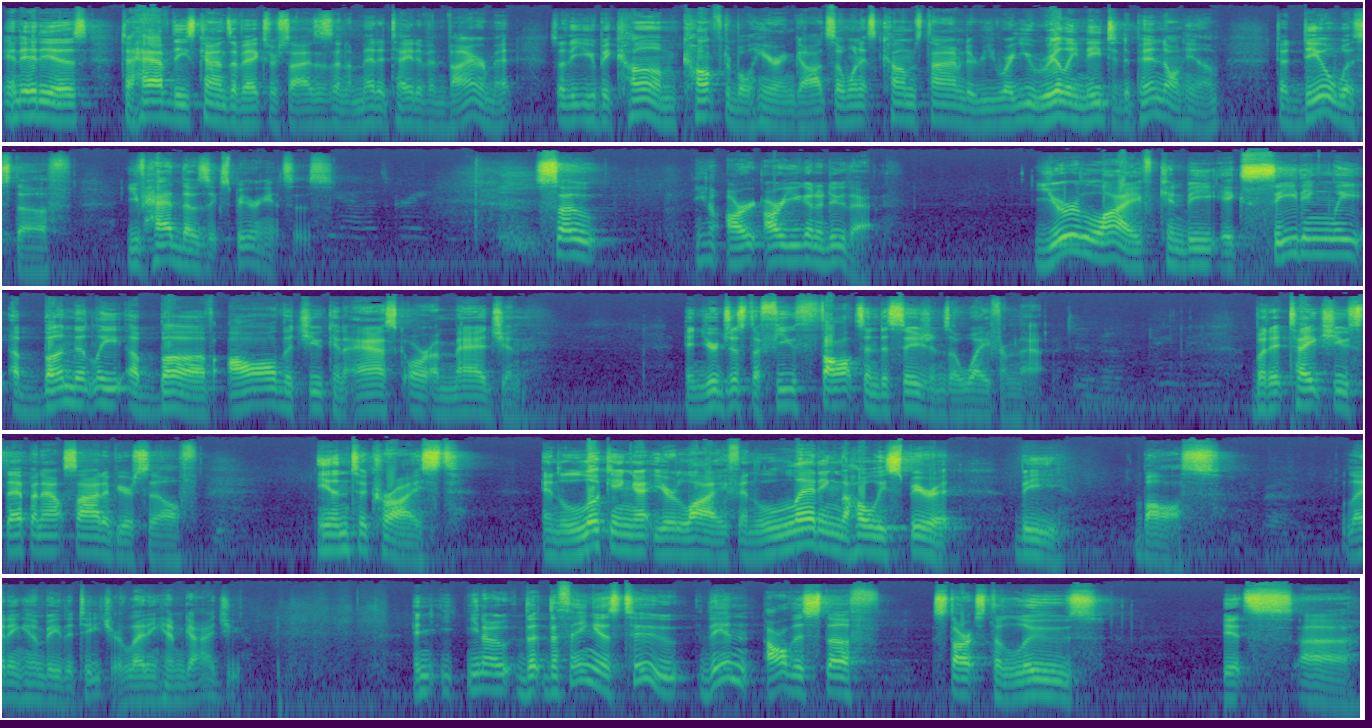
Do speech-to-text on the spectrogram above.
and it is to have these kinds of exercises in a meditative environment so that you become comfortable hearing God. So when it comes time to where you really need to depend on Him to deal with stuff, you've had those experiences. Yeah, that's great. So, you know, are, are you going to do that? Your life can be exceedingly abundantly above all that you can ask or imagine. And you're just a few thoughts and decisions away from that. But it takes you stepping outside of yourself into Christ and looking at your life and letting the Holy Spirit be boss, letting Him be the teacher, letting Him guide you. And you know, the, the thing is, too, then all this stuff starts to lose its, uh,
